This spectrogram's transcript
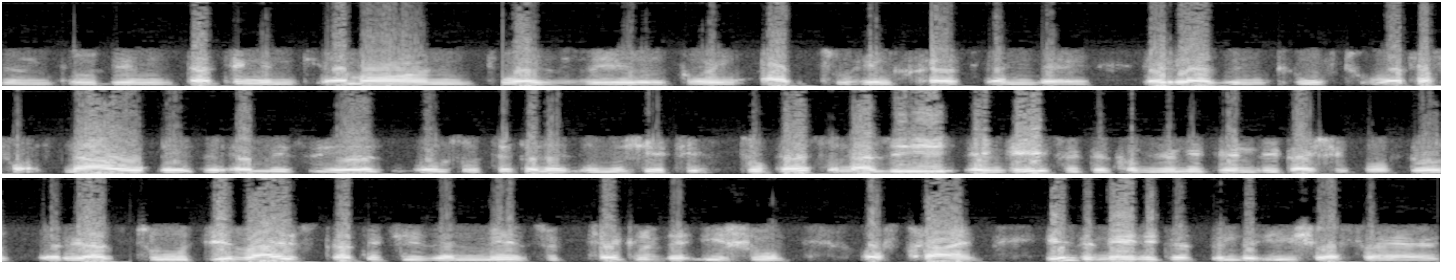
including starting in Claremont, Westville, going up to Hillcrest and the areas in Kloof to Waterfall. Now, the, the MEC has also taken an initiative to personally engage with the community and leadership of those areas to devise strategies and means to tackle the issue of crime. In the main, it has been the issue of uh,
